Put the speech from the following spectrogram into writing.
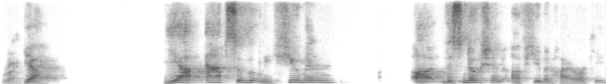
Right. Yeah yeah absolutely. Human uh, this notion of human hierarchy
